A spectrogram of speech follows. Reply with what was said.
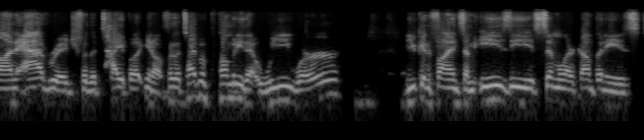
on average for the type of you know for the type of company that we were you can find some easy similar companies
